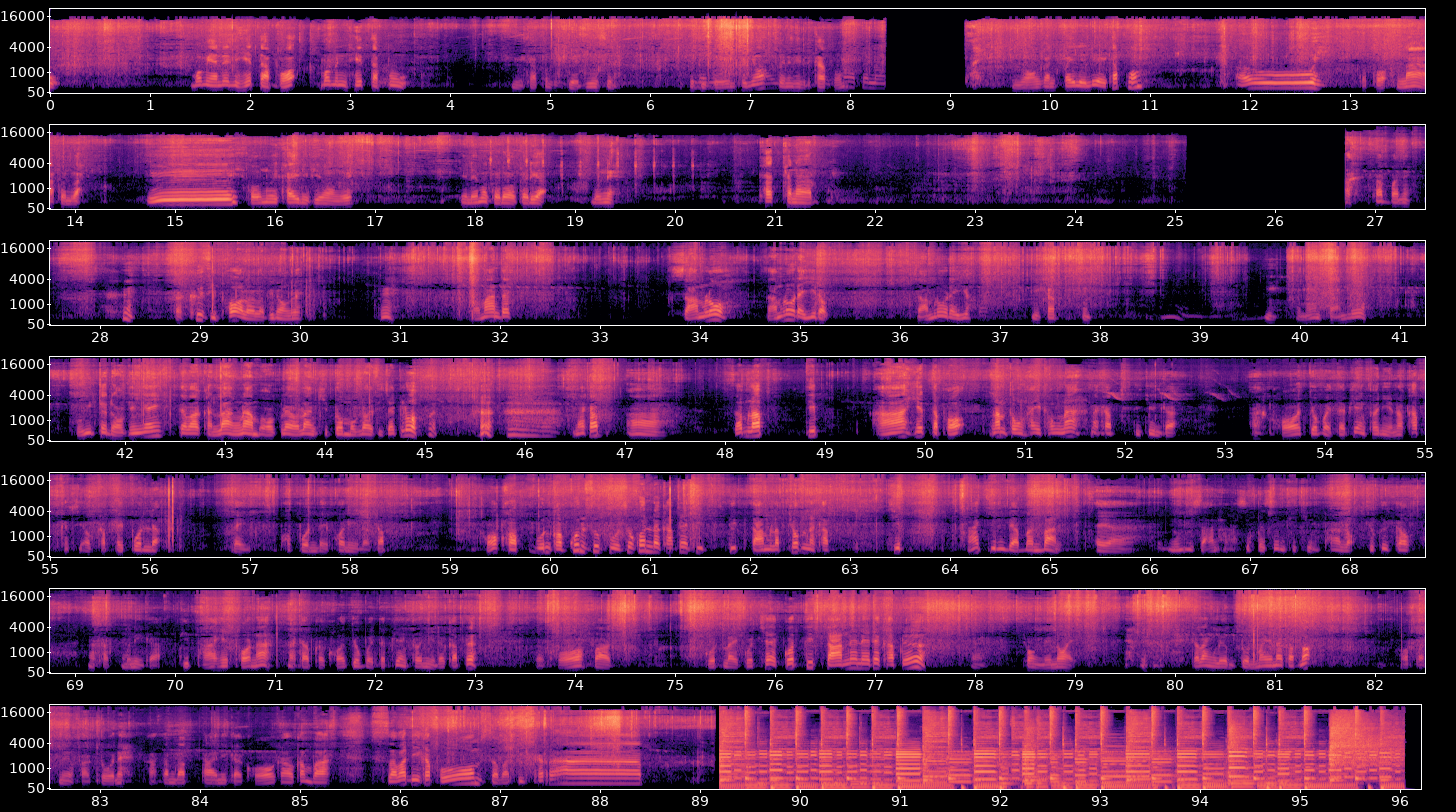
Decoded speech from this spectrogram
บ่แม่นได้นี่เห็ดตาเพาะบ่แม่นเห็ดตาปูนี่ครับมันเกิดอยู่สินะ ปฏิเสธเป็นเนาะเป็นนี่ครับผมยองกันไปเรื่อยๆครับผมเอายกระเพาะหน้าเพิ่นวะเอ้ยขอหน่วยใครนี่พี่น้องเลยยังไงมันกระดอกกระเดียเบิ่งนี่คักขนาดครับบัดนี้ก็คือสิพ่อแล้วล่ะพี่น้องเลยนี่ประมาณสักสามโลสามโลได้ยี่ดอก สามโลได้อยู่นี่ครับนี่ประมาณสามโลผมมีแต่ดอกยังไงแต่ว่าขันล่างน้ำออกแล้วล่างขี้ตมออกแล้วที่จักโลนะครับอ่าสำหรับทิปหาเห็ดตะเพาะน้ำทงให้ทงหน้านะครับที่จริงกะขอจบไว้แต่เพียงเท่านี้นะครับก็สิเอากลับไปปนแล้วได้พอปนได้พอนี้แหละครับ ขอขอบบุญขอบคุณสุผู้สุคนนะครับได้ติดตามรับชมนะครับคลิปหากินแบบบ้านๆเอ่อ นุ่มอีสานหาสิบเปอร์เซ็นต์ที่ถิ่นผ้าเลาะอยู่คือเก่านะครับมื้อนี้ก็ทิพหาเฮ็ดพอนะนะครับก็ขอจบไว้แต่เพียงเท่านี้นะครับเด้อก็ขอฝากกดไลค์กดแชร์กดติดตามแน่ๆนะครับเด้อช่องน้อยๆกำลังเริ่มต้นใหม่นะครับเนาะขอฝากเนื้อฝากตัวนะอ่าสำหรับทายนี้ก็ขอกล่าวคำว่า สวัสดีครับผม สวัสดีครับ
